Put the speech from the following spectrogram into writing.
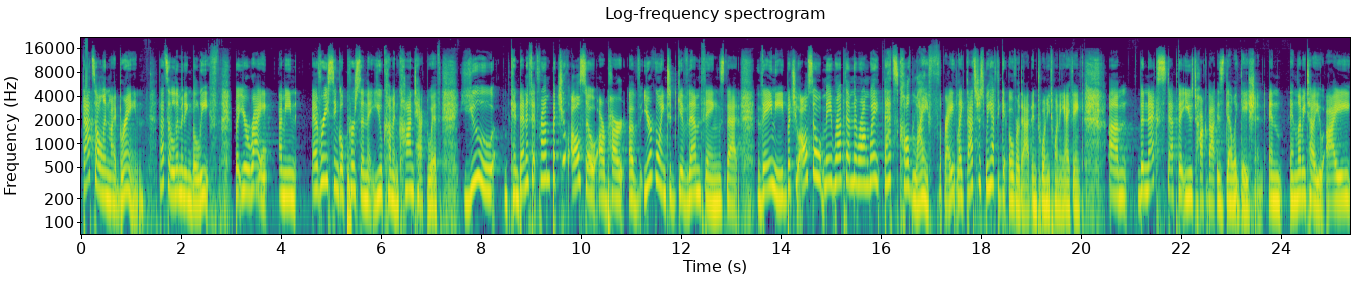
That's all in my brain. That's a limiting belief. But you're right. I mean, every single person that you come in contact with, you can benefit from, but you also are part of, you're going to give them things that they need, but you also may rub them the wrong way. That's called life, right? Like that's just, we have to get over that in 2020, I think. Um, the next step that you talk about is delegation and and let me tell you i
